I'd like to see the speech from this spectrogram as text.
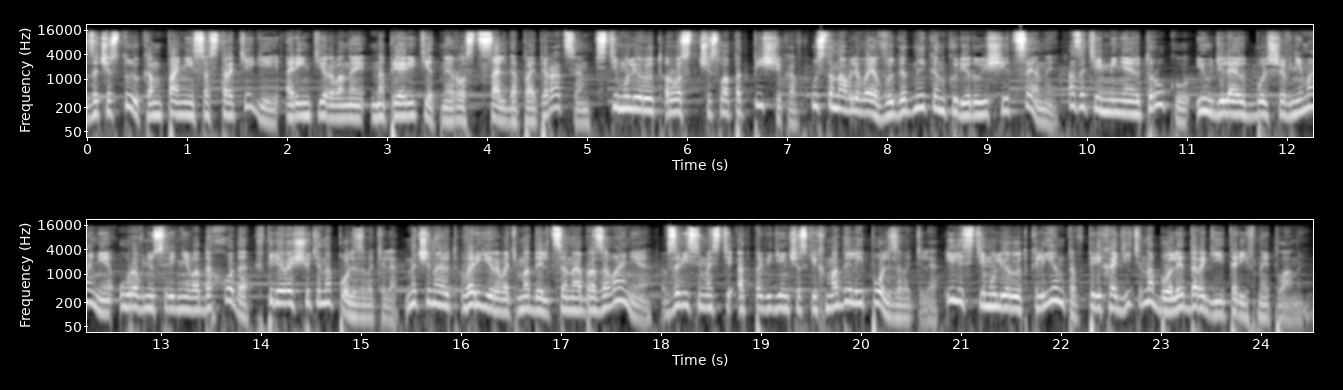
Зачастую компании со стратегией, ориентированной на приоритетный рост сальдо по операциям, стимулируют рост числа подписчиков, устанавливая выгодные конкурирующие цены, а затем меняют руку и уделяют больше внимания уровню среднего дохода в перерасчете на пользователя, начинают варьировать модель ценообразования в зависимости от поведенческих моделей пользователя или стимулируют клиентов переходить на более дорогие тарифные планы.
